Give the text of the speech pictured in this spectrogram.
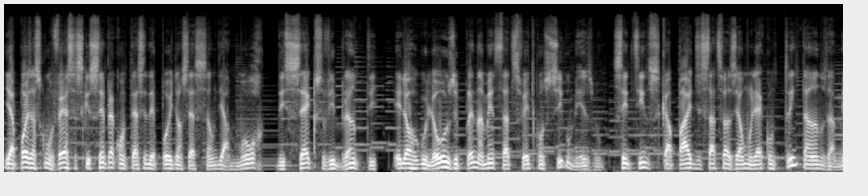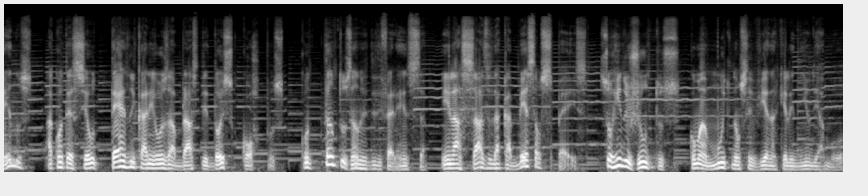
E após as conversas que sempre acontecem depois de uma sessão de amor, de sexo vibrante, ele orgulhoso e plenamente satisfeito consigo mesmo, sentindo-se capaz de satisfazer a mulher com 30 anos a menos, aconteceu o terno e carinhoso abraço de dois corpos, com tantos anos de diferença, enlaçados da cabeça aos pés, sorrindo juntos, como há muito não se via naquele ninho de amor.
